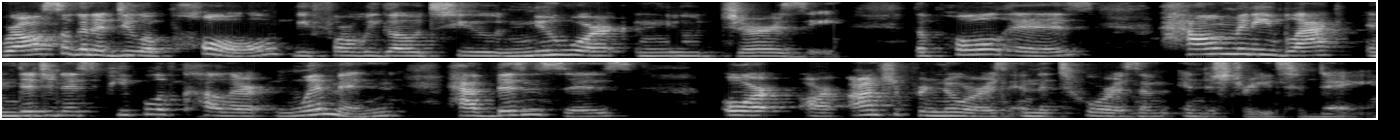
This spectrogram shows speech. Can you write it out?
We're also gonna do a poll before we go to Newark, New Jersey. The poll is, how many Black, Indigenous, people of color, women have businesses or are entrepreneurs in the tourism industry today?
